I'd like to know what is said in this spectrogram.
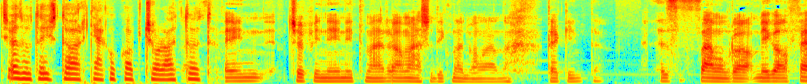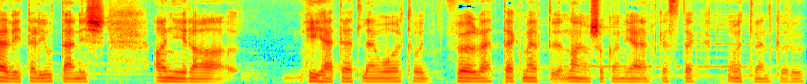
És azóta is tartják a kapcsolatot. Én Csöpi nénit már a második nagymamának tekintem. Ez számomra még a felvételi után is annyira hihetetlen volt, hogy fölvettek, mert nagyon sokan jelentkeztek, 50 körül,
